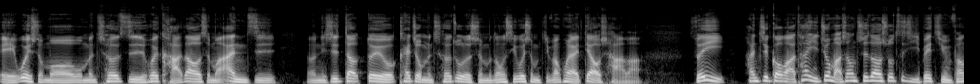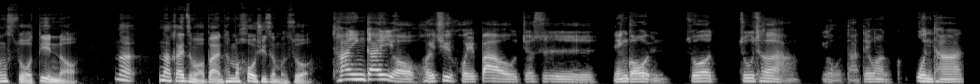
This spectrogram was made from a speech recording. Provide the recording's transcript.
诶、为什么我们车子会卡到什么案子？呃，你是到对我开着我们车做了什么东西？为什么警方会来调查嘛？”所以韩吉狗啊，他也就马上知道说自己被警方锁定了。那那该怎么办？他们后续怎么做？他应该有回去回报，就是林国允说租车行有打电话问他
